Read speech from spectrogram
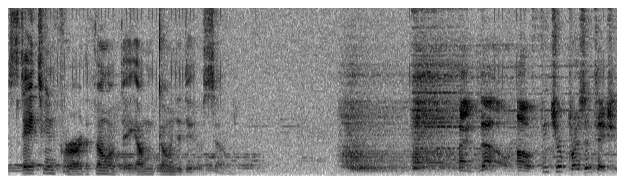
Stay tuned for the film update I'm going to do, so. And now, our feature presentation.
